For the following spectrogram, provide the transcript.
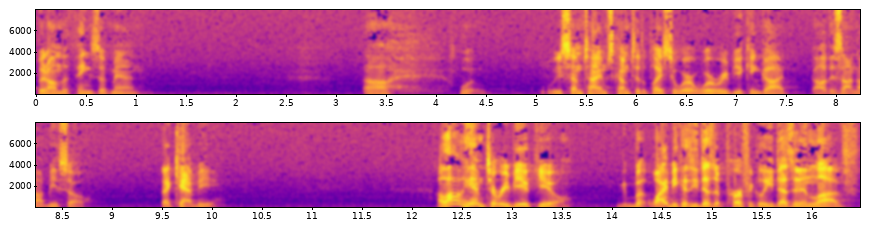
but on the things of man. Oh, we sometimes come to the place to where we're rebuking God. Oh, this ought not be so. That can't be. Allow him to rebuke you. But why? Because he does it perfectly. He does it in love.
